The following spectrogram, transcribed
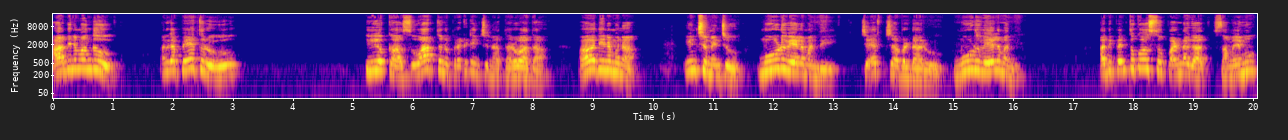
ఆ దినమందు అనగా పేతురు ఈ యొక్క సువార్తను ప్రకటించిన తర్వాత ఆ దినమున ఇంచుమించు మూడు వేల మంది చేర్చబడ్డారు. మూడు వేల మంది. అది పెంతకోస్తు పండగ సమయము.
